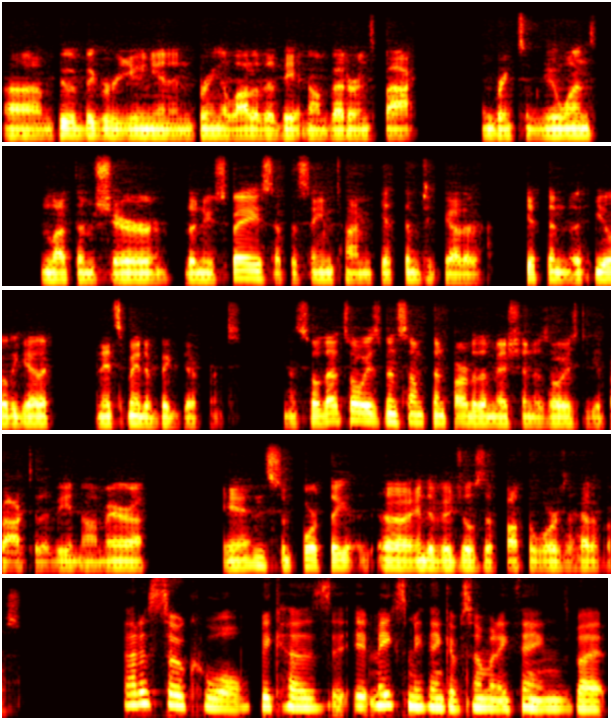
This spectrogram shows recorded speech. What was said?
um, do a big reunion and bring a lot of the vietnam veterans back and bring some new ones and let them share the new space at the same time get them together get them to heal together. And it's made a big difference and so that's always been something part of the mission is always to get back to the vietnam era and support the uh, individuals that fought the wars ahead of us that is so cool because it makes me think of so many things but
